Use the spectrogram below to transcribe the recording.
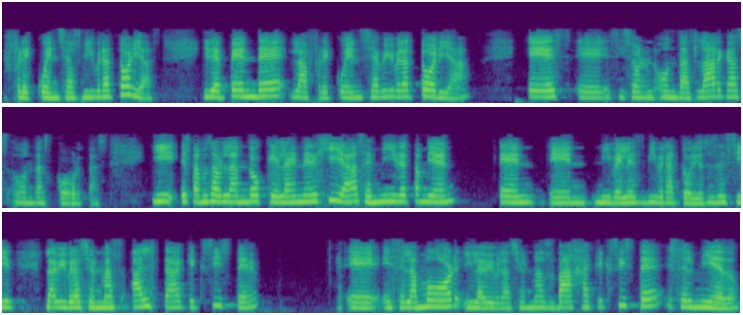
frecuencias vibratorias y depende la frecuencia vibratoria es eh, si son ondas largas o ondas cortas. Y estamos hablando que la energía se mide también en, en niveles vibratorios, es decir, la vibración más alta que existe eh, es el amor y la vibración más baja que existe es el miedo.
